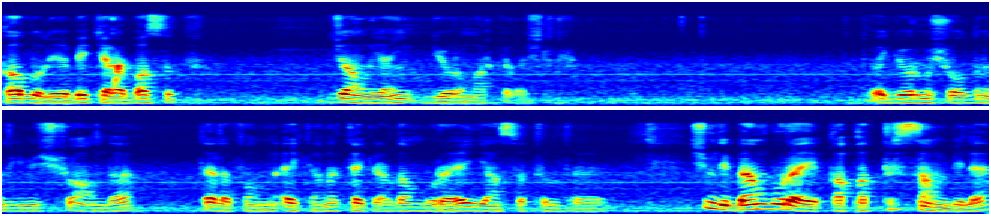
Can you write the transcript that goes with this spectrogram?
Kabloluya bir kere basıp canlı yayın diyorum arkadaşlar. Ve görmüş olduğunuz gibi şu anda telefonun ekranı tekrardan buraya yansıtıldı. Şimdi ben burayı kapatırsam bile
